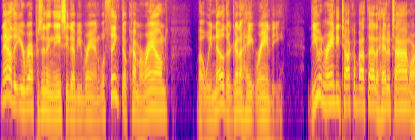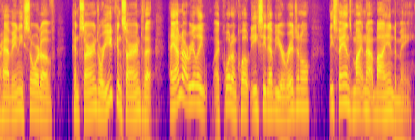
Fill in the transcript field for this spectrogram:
Now that you're representing the ECW brand, we'll think they'll come around, but we know they're going to hate Randy. Do you and Randy talk about that ahead of time or have any sort of concerns? Were you concerned that, hey, I'm not really a quote unquote ECW original? These fans might not buy into me.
